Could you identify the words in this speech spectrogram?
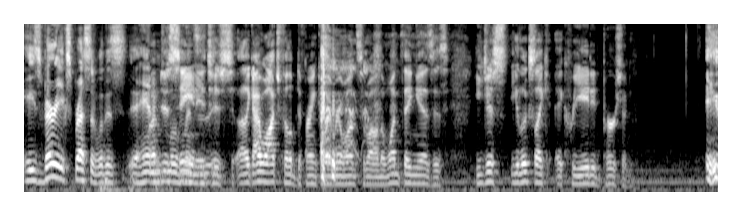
he's very expressive with his hand I'm just saying, movements. it's just like I watch Philip DeFranco every once in a while. And The one thing is, is he just he looks like a created person. he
